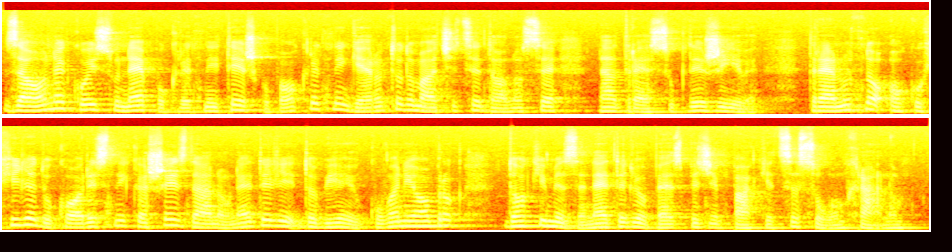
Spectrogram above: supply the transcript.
Za one koji su nepokretni i teško pokretni, gerontodomaćice donose na adresu gde žive. Trenutno oko hiljadu korisnika šest dana u nedelji dobijaju kuvani obrok, dok im je za nedelju obezbeđen paket sa suvom hranom.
